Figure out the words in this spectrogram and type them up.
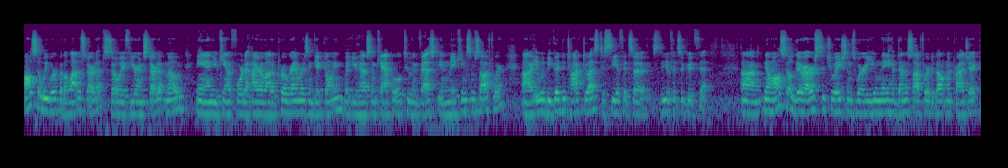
Also, we work with a lot of startups, so if you're in startup mode and you can't afford to hire a lot of programmers and get going, but you have some capital to invest in making some software, uh, it would be good to talk to us to see if it's a see if it's a good fit. Um, now also there are situations where you may have done a software development project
